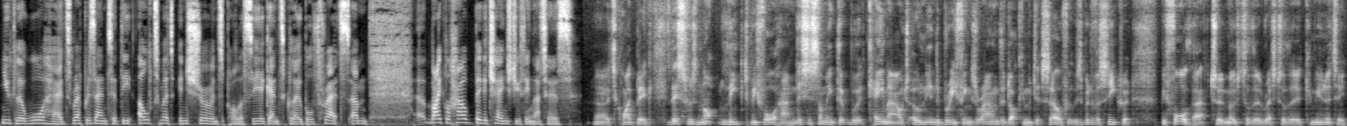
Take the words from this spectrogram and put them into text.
nuclear warheads represented the ultimate insurance policy against global threats. Um, uh, Michael, how big a change do you think that is? Uh, it's quite big. This was not leaked beforehand. This is something that came out only in the briefings around the document itself. It was a bit of a secret before that to most of the rest of the community.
